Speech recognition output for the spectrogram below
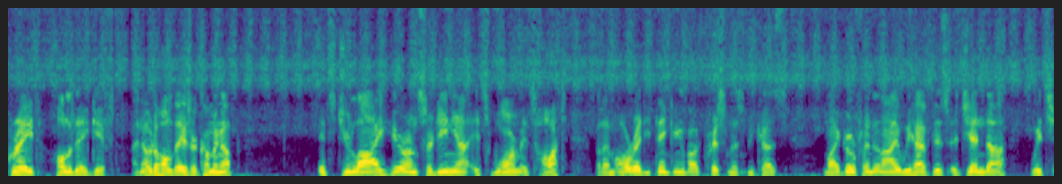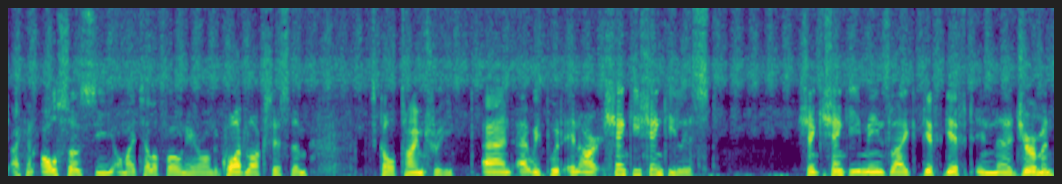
great holiday gift. I know the holidays are coming up. It's July here on Sardinia. It's warm, it's hot, but I'm already thinking about Christmas because my girlfriend and I, we have this agenda, which I can also see on my telephone here on the quad lock system. It's called Time Tree. And uh, we put in our Shanky Shanky list Schenki Schenki means like gift gift in uh, German,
